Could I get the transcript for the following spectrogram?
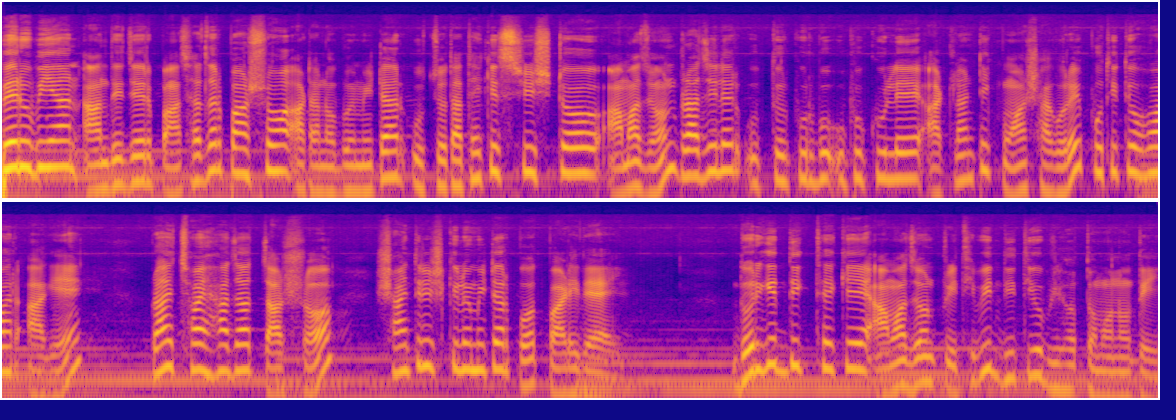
পেরুবিয়ান আন্দিজের পাঁচ হাজার পাঁচশো আটানব্বই মিটার উচ্চতা থেকে সৃষ্ট আমাজন ব্রাজিলের উত্তর পূর্ব উপকূলে আটলান্টিক মহাসাগরে পতিত হওয়ার আগে প্রায় ছয় হাজার চারশো সাঁত্রিশ কিলোমিটার পথ পাড়ি দেয়। দৈর্ঘ্যের দিক থেকে আমাজন পৃথিবীর দ্বিতীয় বৃহত্তম নদী।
